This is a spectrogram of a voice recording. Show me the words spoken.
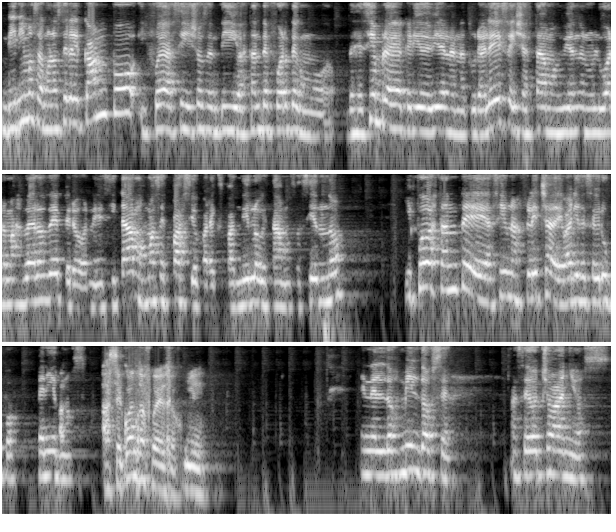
vinimos a conocer el campo y fue así, yo sentí bastante fuerte como desde siempre había querido vivir en la naturaleza y ya estábamos viviendo en un lugar más verde, pero necesitábamos más espacio para expandir lo que estábamos haciendo. Y fue bastante así una flecha de varios de ese grupo, venirnos, ¿Hace cuánto fue eso, Juli? en el 2012, hace ocho años.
